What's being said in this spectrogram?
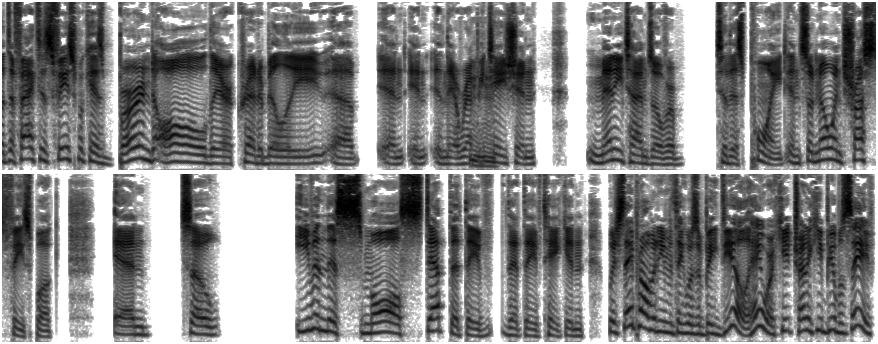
but the fact is facebook has burned all their credibility uh, and, and, and their reputation many times over to this point and so no one trusts facebook and so even this small step that they've that they've taken which they probably didn't even think was a big deal hey we're keep, trying to keep people safe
